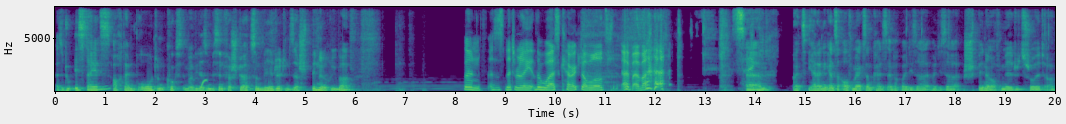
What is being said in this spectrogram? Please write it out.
Also du isst da jetzt auch dein Brot und guckst immer wieder so ein bisschen verstört zu Mildred und dieser Spinne rüber. Fünf. Es ist literally the worst character world I've ever had. Same. Ähm, ja, deine ganze Aufmerksamkeit ist einfach bei dieser, bei dieser Spinne auf Mildreds Schulter.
